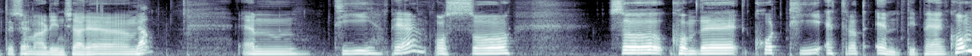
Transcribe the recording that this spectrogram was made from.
MTP. som er din kjære eh, Ja. M10P. Og så så kom det kort tid etter at MTP-en kom,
